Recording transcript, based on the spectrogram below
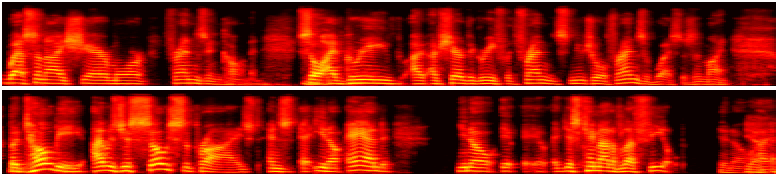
Wes and I share more friends in common. So Mhm. I've grieved, I- I've shared the grief with friends, mutual friends of Wes's and mine. But Tobe, I was just so surprised, and you know, and you know, it, it it just came out of left field. You know, Yeah. I, I,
